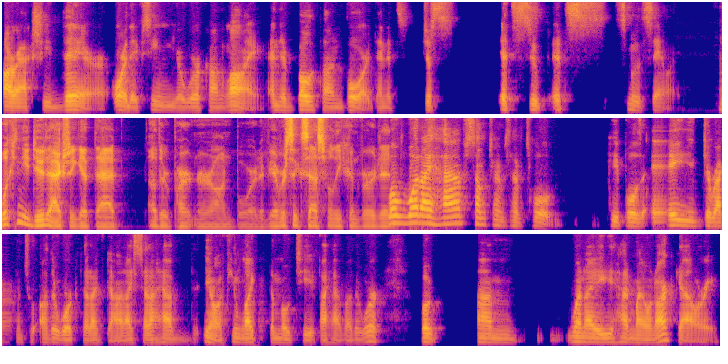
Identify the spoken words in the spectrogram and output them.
are actually there or they've seen your work online and they're both on board, then it's just it's soup. It's smooth sailing. What can you do to actually get that other partner on board? Have you ever successfully converted? Well, what I have sometimes have told people is a you direct them to other work that I've done. I said I have, you know, if you like the motif, I have other work. But um, when I had my own art gallery,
